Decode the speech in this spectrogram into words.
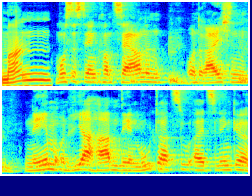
Man muss es den Konzernen und Reichen nehmen und wir haben den Mut dazu als Linke.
